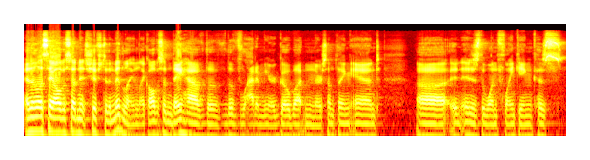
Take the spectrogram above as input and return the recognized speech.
and then let's say all of a sudden it shifts to the mid lane, like all of a sudden they have the the Vladimir go button or something, and uh, it, it is the one flanking because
